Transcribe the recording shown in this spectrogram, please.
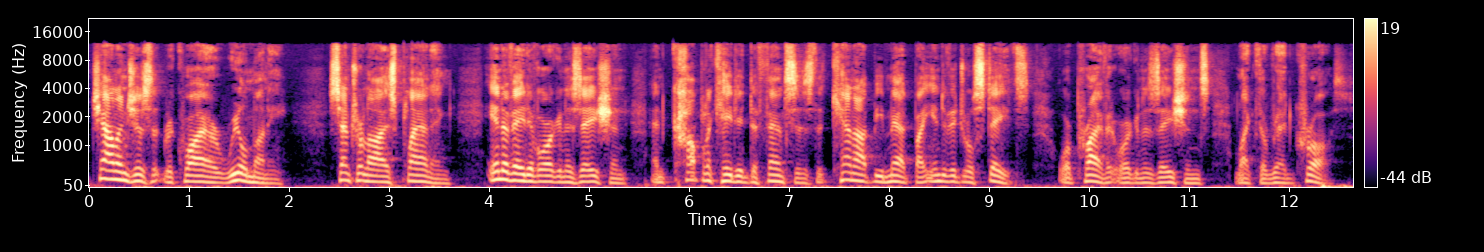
Challenges that require real money, centralized planning, innovative organization, and complicated defenses that cannot be met by individual states or private organizations like the Red Cross.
